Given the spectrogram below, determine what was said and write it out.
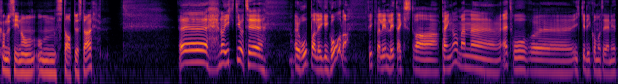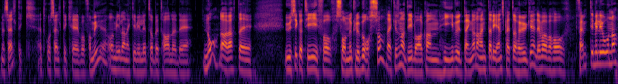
kan du si noe om, om status der? Eh, nå gikk det jo til Europaligaen i går, da. Fikk vel inn litt ekstra penger, men eh, jeg tror eh, ikke de kommer til enighet med Celtic. Jeg tror Celtic krever for mye, og Milan er ikke villig til å betale det nå. Det har vært ei usikker tid for sånne klubber også. Det er ikke sånn at de bare kan hive ut penger. Da henta de Jens Petter Hauge, det var over 50 millioner.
